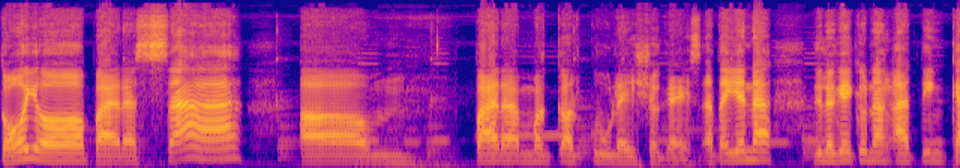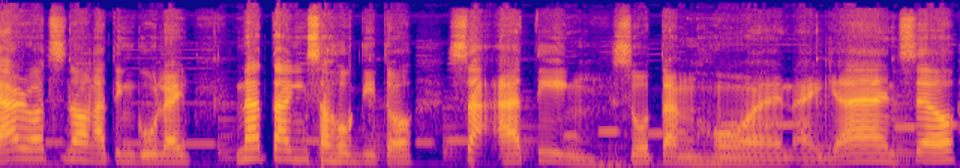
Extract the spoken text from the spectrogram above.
toyo para sa um, para magkalkulay siya guys. At ayan na, nilagay ko ng ating carrots, no, ang ating gulay na tanging sahog dito sa ating sutanghon. Ayan. So,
